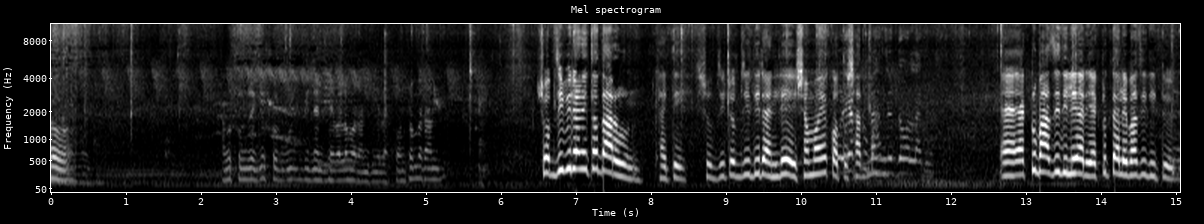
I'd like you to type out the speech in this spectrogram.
ও। আমি শুনলে গিয়ে সবজি বিরিয়ানি খেয়ে রান্ধি গেলা। কোন সময় রান্ধি? সবজি বিরিয়ানি তো দারুণ খাইতে। সবজি টবজি দিয়ে রাঁধলে এই সময়ে কত স্বাদ লাগে। হ্যাঁ একটু ভাজি দিলে আর একটু তেলে ভাজি দিতে হইব।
